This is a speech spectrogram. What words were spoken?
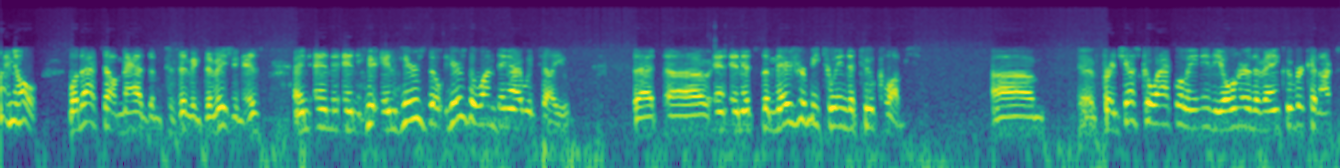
I know. Well, that's how mad the Pacific Division is, and and and, and here's the here's the one thing I would tell you that, uh, and, and, it's the measure between the two clubs. Um, Francesco Aquilini, the owner of the Vancouver Canucks,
